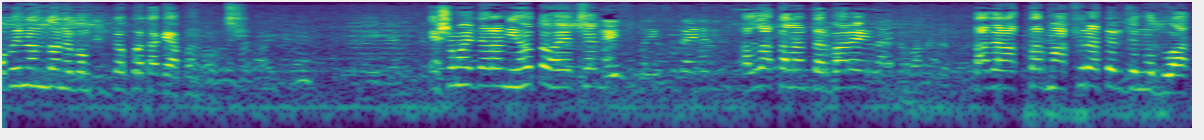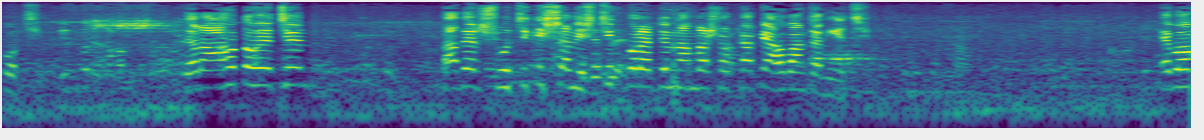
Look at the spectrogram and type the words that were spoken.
অভিনন্দন এবং কৃতজ্ঞতা জ্ঞাপন করছি। এ সময় যারা নিহত হয়েছেন, আল্লাহ তালার দরবারে তাদের আত্মার মাফিরাতের জন্য দোয়া করছি। যারা আহত হয়েছেন, তাদের সুচিকিৎসা নিশ্চিত করার জন্য আমরা সরকারকে আহ্বান জানিয়েছি। এবং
